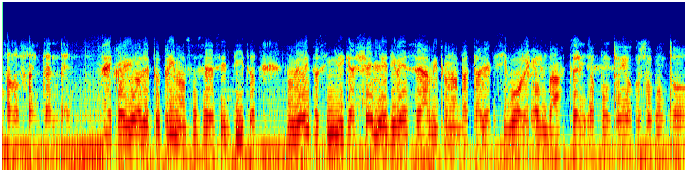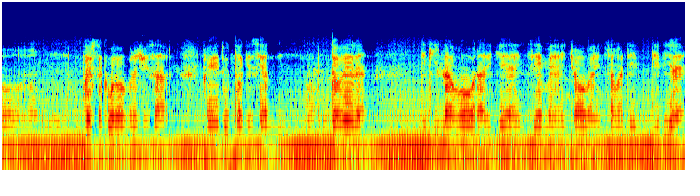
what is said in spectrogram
stanno fraintendendo. Ecco, io l'ho detto prima, non so se hai sentito, non violenza significa scegliere diverse armi per una battaglia che si vuole cioè, combattere. Sì, appunto io a questo punto, questo è che volevo precisare, prima di tutto che sia dovere di chi lavora, di chi è insieme ai giovani, insomma di, di dire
